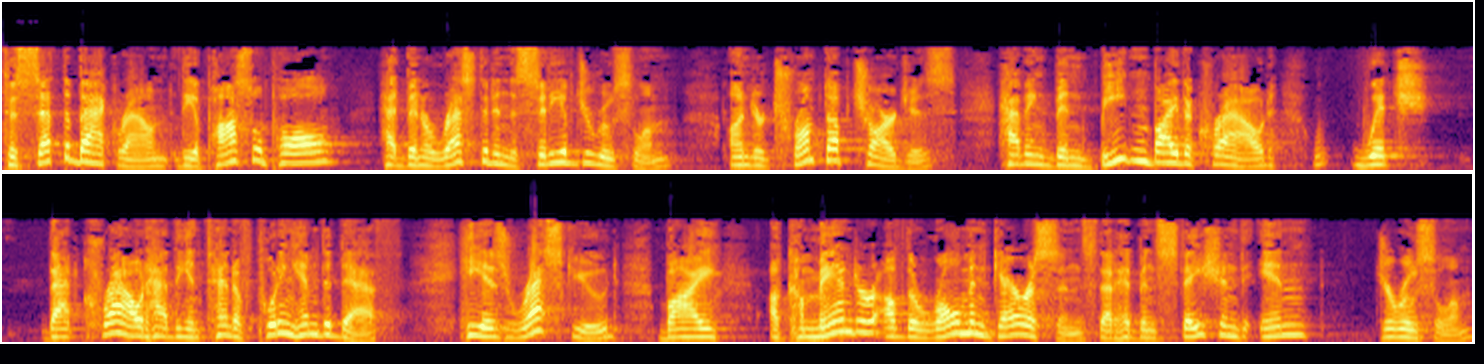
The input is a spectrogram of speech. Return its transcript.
To set the background, the apostle Paul had been arrested in the city of Jerusalem under trumped up charges, having been beaten by the crowd, which that crowd had the intent of putting him to death. He is rescued by a commander of the Roman garrisons that had been stationed in Jerusalem.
